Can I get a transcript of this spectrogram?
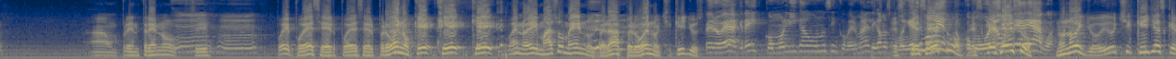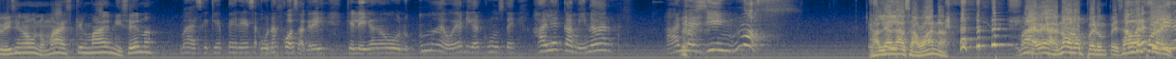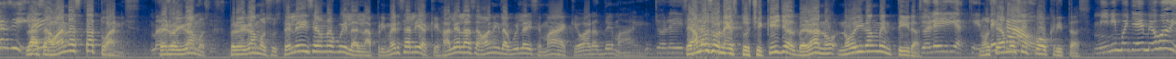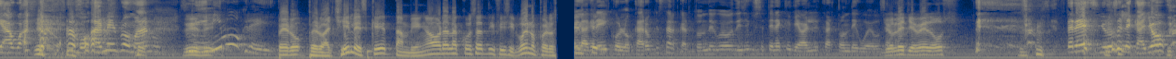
Ah, un preentreno, sí. Ujú. Puede, puede ser, puede ser. Pero bueno, ¿qué, qué, qué? Bueno, ey, más o menos, ¿verdad? Pero bueno, chiquillos. Pero vea, Grey, ¿cómo liga uno sin comer mal? Digamos, como Es en que ese es momento, eso, como es una que es eso. de agua. No, no, y yo he oído chiquillas que le dicen a uno, ma, es que el mae ni cena. Ma, es que qué pereza. Una cosa, Grey, que le digan a uno, ma, voy a ligar con usted. Jale a caminar. Jale al. Es Jale a la sabana. Madre, vea, no, no, pero empezando Ahora por sí ahí. así, la ¿eh? sabana está tuanis. Más Pero digamos, sí. pero digamos, usted le dice a una huila en la primera salida que jale a la sabana y la huila dice, madre, qué varas de mae. Yo le diría, Seamos honestos, chiquillas, ¿verdad? No, no digan mentiras. yo le diría que no seamos hipócritas. Mínimo lléveme ojo de agua a mojarme el romano. Sí, sí. Mínimo, Grey. Pero, pero al chile es que también ahora la cosa es difícil. Bueno, pero La Grey, con lo caro que está el cartón de huevos, dice que usted tiene que llevarle el cartón de huevos. yo le llevé dos. Tres y uno se le cayó.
